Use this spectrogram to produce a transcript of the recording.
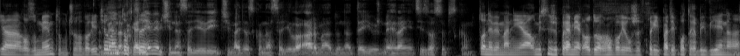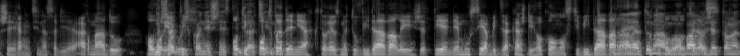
ja rozumiem tomu, čo hovoríte, Ja len to napríklad chce... neviem, či, nasadili, či Maďarsko nasadilo armádu na tej južnej hranici so Srbskom. To neviem ani ja, ale myslím, že premiér Odor hovoril, že v prípade potreby vie na našej hranici nasadiť armádu. No Hovorí však o tých, konečne s o tých začína. potvrdeniach, ktoré sme tu vydávali, že tie nemusia byť za každých okolností No vydávané. ale tu mám obavu, že to len,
